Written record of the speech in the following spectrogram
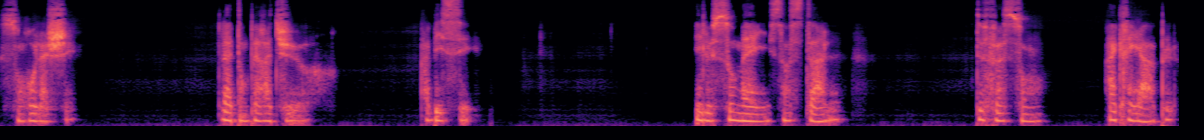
sont relâchés, la température abaissé et le sommeil s'installe de façon agréable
